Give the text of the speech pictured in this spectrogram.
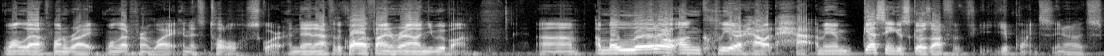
one left, one right, one left, one right, and it's a total score. And then after the qualifying round, you move on. Um, I'm a little unclear how it. Ha- I mean, I'm guessing it just goes off of your points. You know, it's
